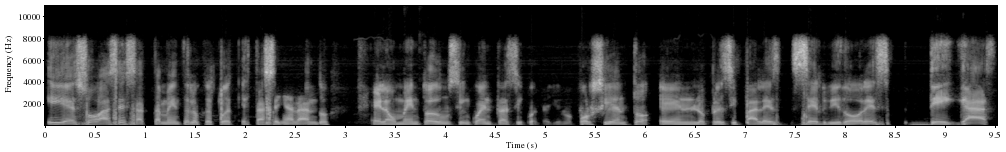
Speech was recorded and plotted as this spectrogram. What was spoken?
Y eso hace exactamente lo que tú estás señalando, el aumento de un 50 51% en los principales servidores de gas.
